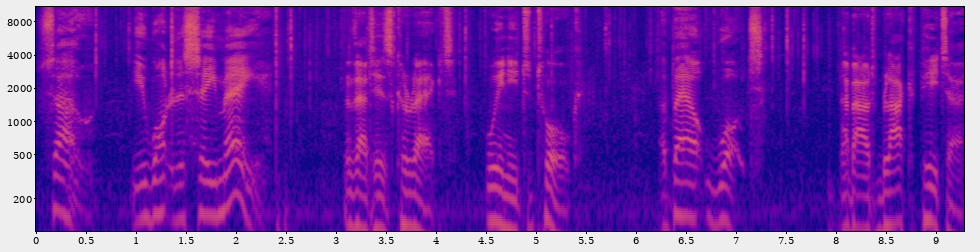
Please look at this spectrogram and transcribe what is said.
So, you wanted to see me? That is correct. We need to talk. About what? About Black Peter,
